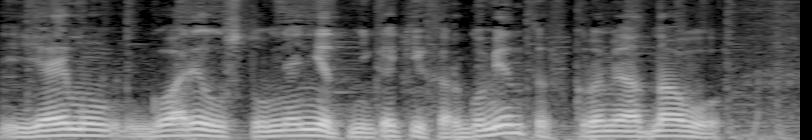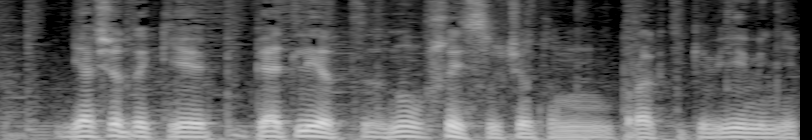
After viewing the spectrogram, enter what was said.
И я ему говорил, что у меня нет никаких аргументов, кроме одного. Я все-таки пять лет, ну, шесть с учетом практики в Йемене,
